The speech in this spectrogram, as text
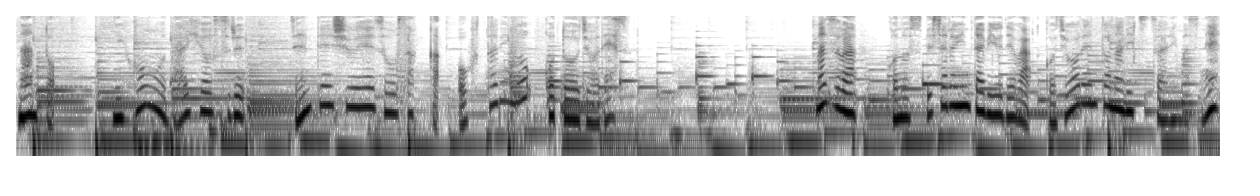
なんと日本を代表する全天周映像作家お二人のご登場です。まずはこのスペシャルインタビューではご常連となりつつありますね。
